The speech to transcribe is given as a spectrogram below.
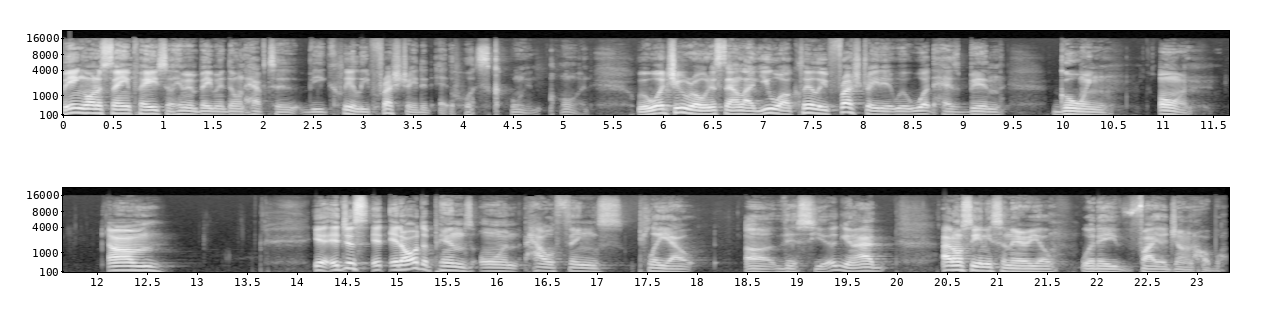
being on the same page, so him and Bateman don't have to be clearly frustrated at what's going on. With what you wrote, it sounds like you are clearly frustrated with what has been going on. Um, yeah, it just it, it all depends on how things play out uh, this year. Again, I I don't see any scenario where they fire John Harbaugh.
